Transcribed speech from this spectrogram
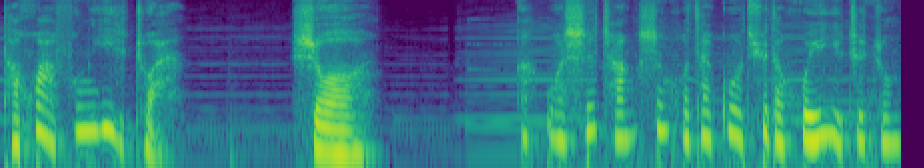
他话锋一转，说：“啊，我时常生活在过去的回忆之中，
